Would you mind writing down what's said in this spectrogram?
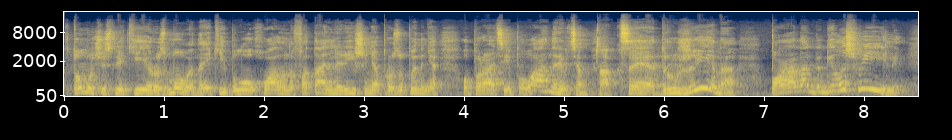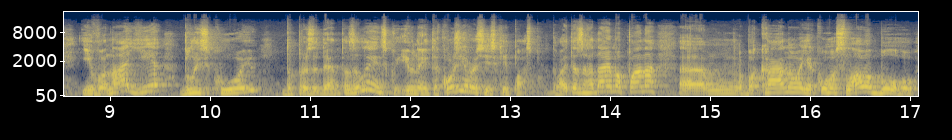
в тому числі тієї розмови, на якій було ухвалено фатальне рішення про зупинення операції по вагнерівцям, Так. це дружина пана Гагілашвілі. І вона є близькою до президента Зеленського. І в неї також є російський паспорт. Давайте згадаємо пана ем, Баканова, якого, слава Богу,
